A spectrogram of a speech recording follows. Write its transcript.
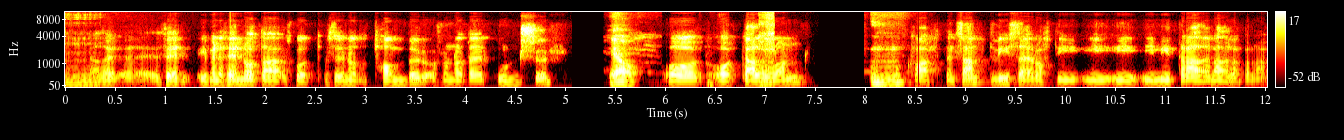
mm. já, þeir, þeir, ég meina þeir nota sko, þeir nota tombur og svo nota þeir unsur og, og gallon mm og kvart en samt vísa þeir oft í, í, í, í lítra er aðalega bara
